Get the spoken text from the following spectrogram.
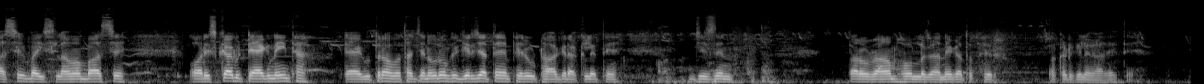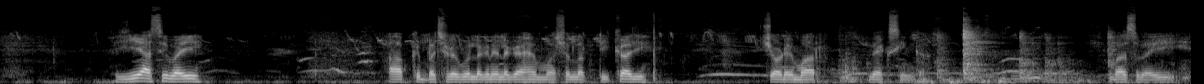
आसिफ भाई इस्लामाबाद से। और इसका भी टैग नहीं था। टैग उतरा हुआ था। जानवरों के गिर जाते हैं फिर उठा के रख लेते हैं। जिस दिन प्रोग्राम हो लगाने का तो फिर पकड़ के लगा देते हैं। ये आसिफ भाई आपके बछड़े को लगने लगा है माशाल्लाह टीका जी चौड़े मार वैक्सीन का। बस भाई।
